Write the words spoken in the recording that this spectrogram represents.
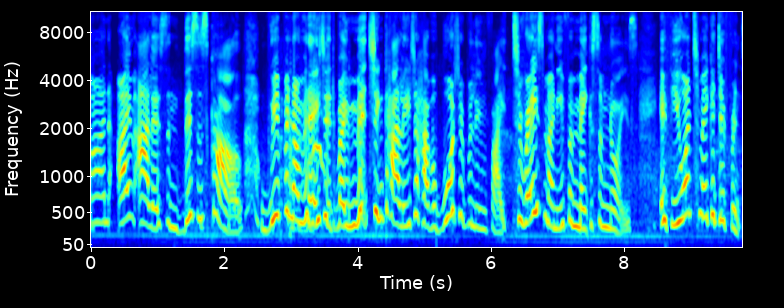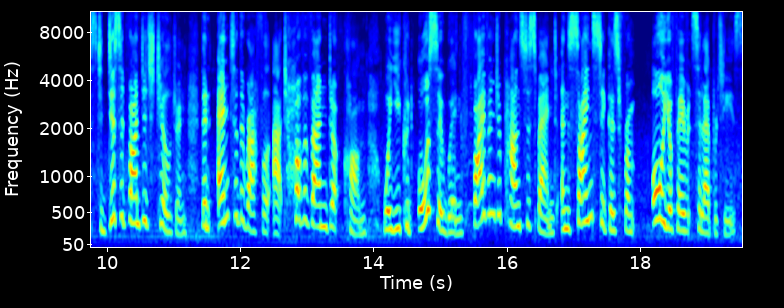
everyone. I'm Alice and this is Carl. We've been nominated by Mitch and Callie to have a water balloon fight to raise money for Make Some Noise. If you want to make a difference to disadvantaged children, then enter the raffle at hovervan.com where you could also win £500 to spend and sign stickers from all your favourite celebrities.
